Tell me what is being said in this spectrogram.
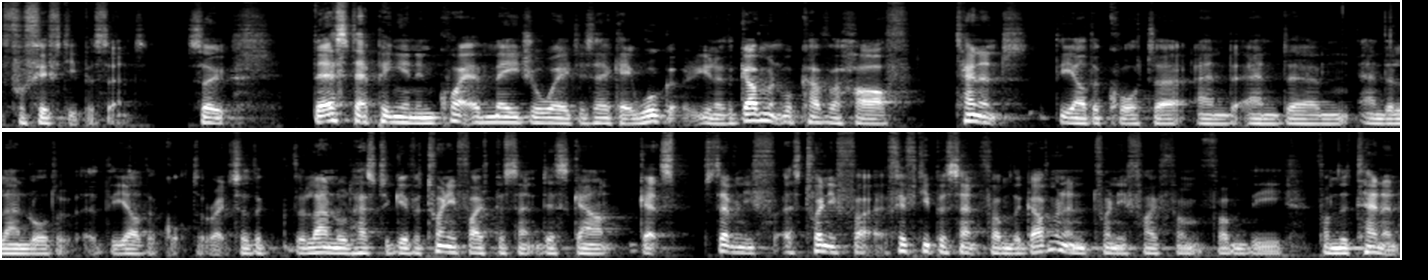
for 50%. So they're stepping in in quite a major way to say, okay, we'll, you know, the government will cover half, tenant the other quarter and and um, and the landlord the other quarter right? So the, the landlord has to give a 25% discount gets 70 uh, 25 50% from the government and 25 from from the from the tenant.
